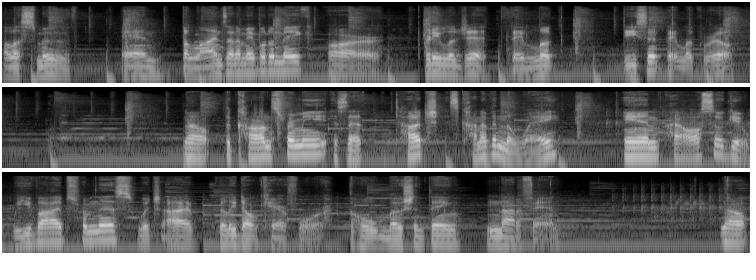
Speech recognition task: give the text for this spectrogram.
hella smooth. And the lines that I'm able to make are pretty legit. They look decent they look real. Now the cons for me is that touch is kind of in the way. And I also get Wii vibes from this which I really don't care for. The whole motion thing not a fan now,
